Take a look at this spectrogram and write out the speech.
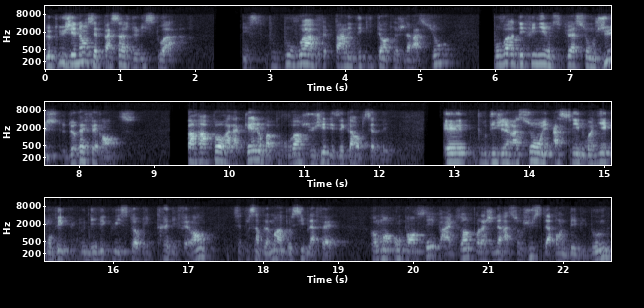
Le plus gênant, c'est le passage de l'histoire. Pour pouvoir parler d'équité entre générations, pouvoir définir une situation juste de référence par rapport à laquelle on va pouvoir juger des écarts observés. Et pour des générations assez éloignées qui ont vécu des vécus historiques très différents, c'est tout simplement impossible à faire. Comment compenser, par exemple, pour la génération juste d'avant le baby-boom,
